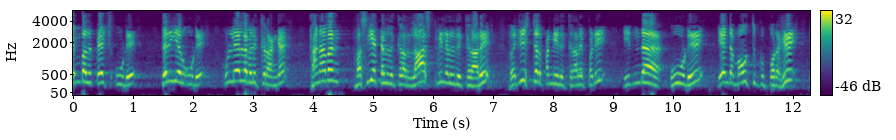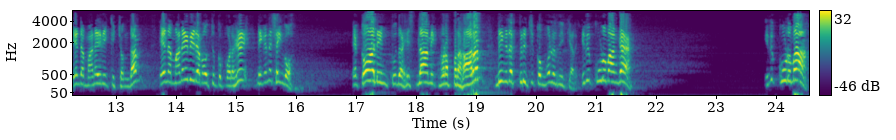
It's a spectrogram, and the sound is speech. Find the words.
எண்பது பேச் ஊடு பெரிய ஊடு. புள்ளையெல்லாம் இருக்கிறாங்க. கணவன் வசியத்தில் இருக்கிறார் லாஸ்ட் வில் எழுதியிருக்கிறாரு ரெஜிஸ்டர் பண்ணி இருக்கிறார் எப்படி? இந்த ஊடு என் மௌத்துக்கு பிறகு என் மனைவிக்கு சொந்தம். என் மனைவியிட மௌத்துக்கு பிறகு நீங்க என்ன செய்யுங்க? அக்கார்டிங் டு த இஸ்லாமிக் முறப்பிரகாரம் நீங்க இதை பிரிச்சுக்கோங்க எழுதிக்கிறார் இது கூடுவாங்க இது கூடுமா?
